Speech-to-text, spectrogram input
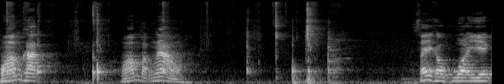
หอมครับหอมบักนาว ใส่ข้าวคั่วอีก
